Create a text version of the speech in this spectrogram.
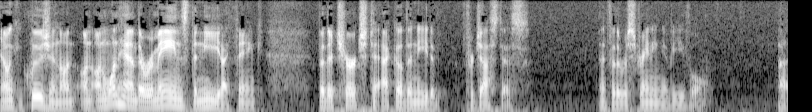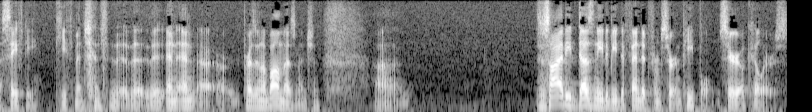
Now, in conclusion, on, on, on one hand, there remains the need, I think, for the church to echo the need of, for justice and for the restraining of evil. Uh, safety, Keith mentioned, the, the, the, and, and uh, President Obama has mentioned. Uh, society does need to be defended from certain people, serial killers,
